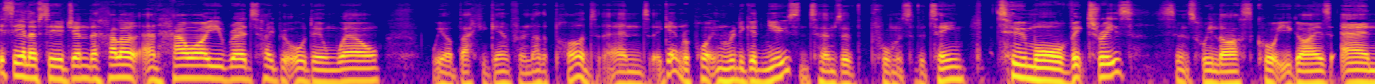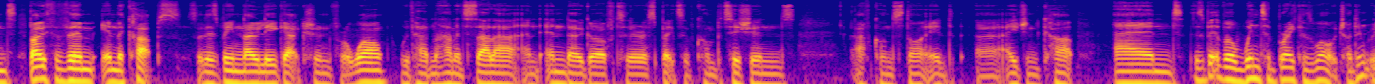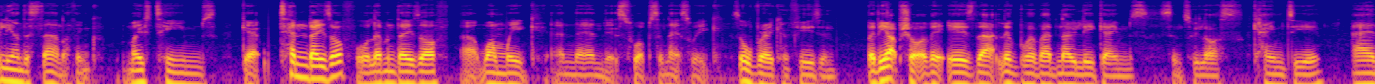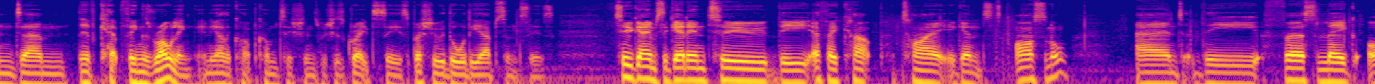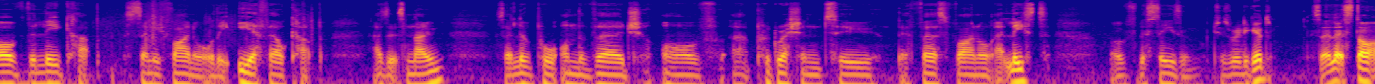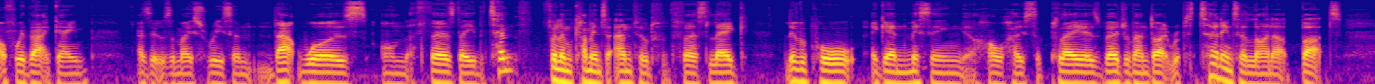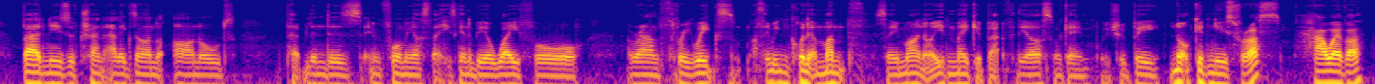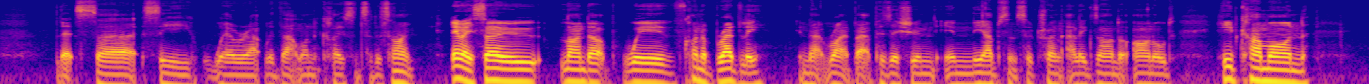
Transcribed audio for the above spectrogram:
It's the LFC agenda. Hello, and how are you, Reds? Hope you're all doing well. We are back again for another pod, and again, reporting really good news in terms of the performance of the team. Two more victories since we last caught you guys, and both of them in the cups. So there's been no league action for a while. We've had Mohamed Salah and Endo go off to their respective competitions. AFCON started, uh, Asian Cup, and there's a bit of a winter break as well, which I didn't really understand. I think most teams get 10 days off or 11 days off uh, one week and then it swaps the next week. It's all very confusing. But the upshot of it is that Liverpool have had no league games since we last came to you. And um, they've kept things rolling in the other cup competitions, which is great to see, especially with all the absences. Two games to get into the FA Cup tie against Arsenal and the first leg of the League Cup semi final, or the EFL Cup as it's known. So Liverpool on the verge of uh, progression to their first final, at least of the season, which is really good. So let's start off with that game, as it was the most recent. That was on Thursday the 10th. Fulham coming to Anfield for the first leg. Liverpool again missing a whole host of players. Virgil van Dijk returning to the lineup, but bad news of Trent Alexander Arnold. Pep Lijnders informing us that he's going to be away for around three weeks. I think we can call it a month, so he might not even make it back for the Arsenal game, which would be not good news for us. However, let's uh, see where we're at with that one closer to the time. Anyway, so lined up with Conor Bradley in that right back position in the absence of Trent Alexander Arnold. He'd come on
